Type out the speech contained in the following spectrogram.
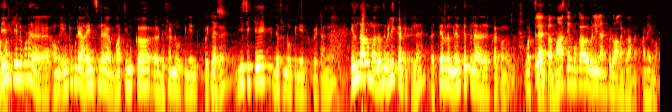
டிஎம்கேல கூட அவங்க இருக்கக்கூடிய அலைன்ஸில் மதிமுக டிஃப்ரெண்ட் ஒப்பீனியனுக்கு போயிட்டாங்க. விசிகே டிஃப்ரெண்ட் ஒப்பீனியனுக்கு போயிட்டாங்க. இருந்தாலும் அதை வந்து வெளிக்காட்டிக்கல. தேர்தல் நெருக்கத்தில் காட்டுவாங்க. இல்லை இப்போ மதிமுகவை வெளியில் அனுப்பிடுவாங்கன்றாங்க அநேகமாக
